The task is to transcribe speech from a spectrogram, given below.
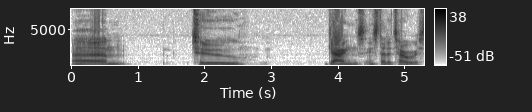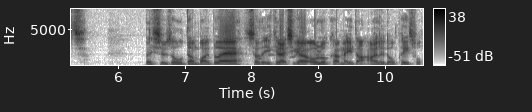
um, to gangs instead of terrorists. This was all done by Blair so that he could actually go, oh, look, I made the island all peaceful.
